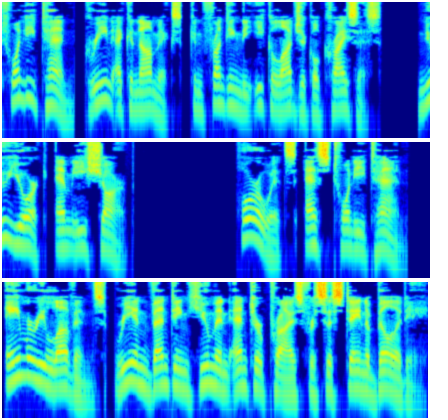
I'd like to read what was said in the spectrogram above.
2010, Green Economics, Confronting the Ecological Crisis. New York, M. E. Sharpe. Horowitz, S. 2010. Amory Lovins, Reinventing Human Enterprise for Sustainability.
